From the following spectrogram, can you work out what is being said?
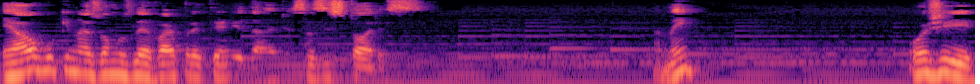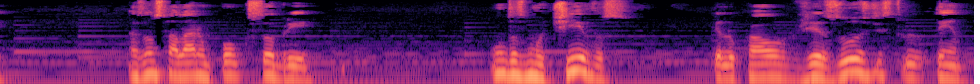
é algo que nós vamos levar para a eternidade, essas histórias. Amém? Hoje nós vamos falar um pouco sobre um dos motivos pelo qual Jesus destruiu o templo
